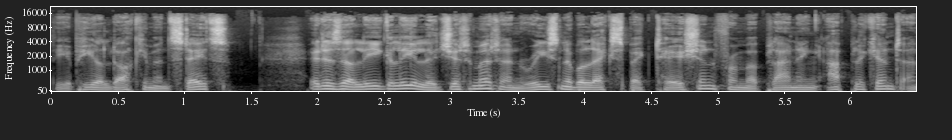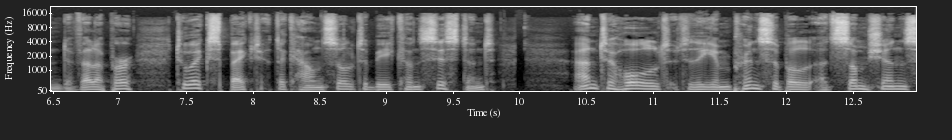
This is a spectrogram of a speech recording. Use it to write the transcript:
The appeal document states It is a legally legitimate and reasonable expectation from a planning applicant and developer to expect the Council to be consistent and to hold to the in principle assumptions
